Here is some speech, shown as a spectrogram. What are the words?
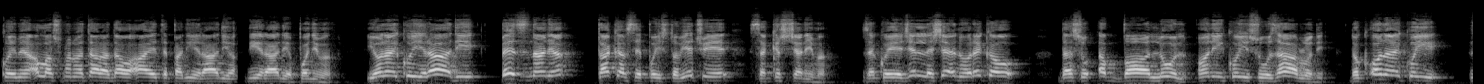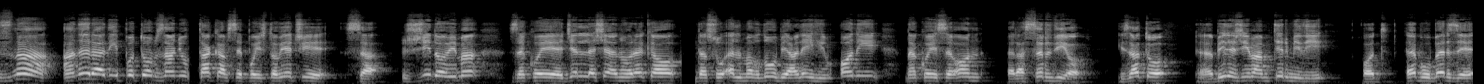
kojem je Allah subhanahu wa ta'ala dao ajete pa nije radio, nije radio po njima. I onaj koji radi bez znanja, takav se poistovjećuje sa kršćanima. Za koje je Đelle še'nu rekao da su abdalul, oni koji su u zabludi. Dok onaj koji zna, a ne radi po tom znanju, takav se poistovjećuje sa židovima za koje je Đelle Še'nu rekao da su al-magdubi alejhim, oni na koje se on rasrdio. I zato e, bilježi imam tirmidhi od Ebu Berze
